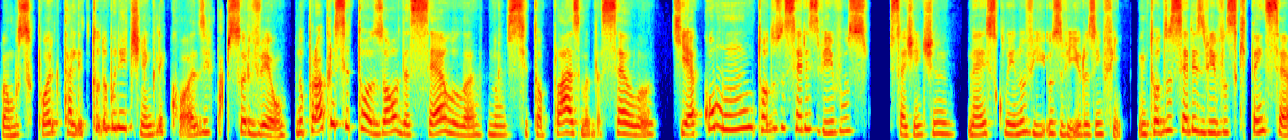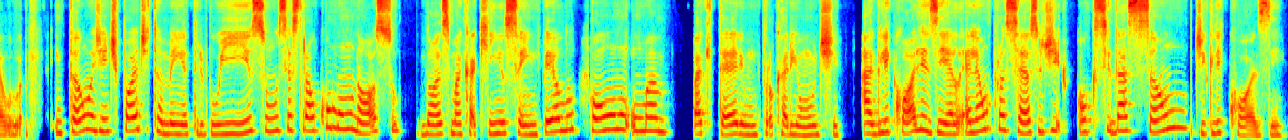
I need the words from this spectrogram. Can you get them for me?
Vamos supor que está ali tudo bonitinho, a glicose absorveu. No próprio citosol da célula, no citoplasma da célula, que é comum em todos os seres vivos, se a gente, né, excluindo os vírus, enfim, em todos os seres vivos que têm célula. Então, a gente pode também atribuir isso a um ancestral comum nosso, nós macaquinhos sem pelo, com uma bactéria, um procarionte. A glicólise ela, ela é um processo de oxidação de glicose.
